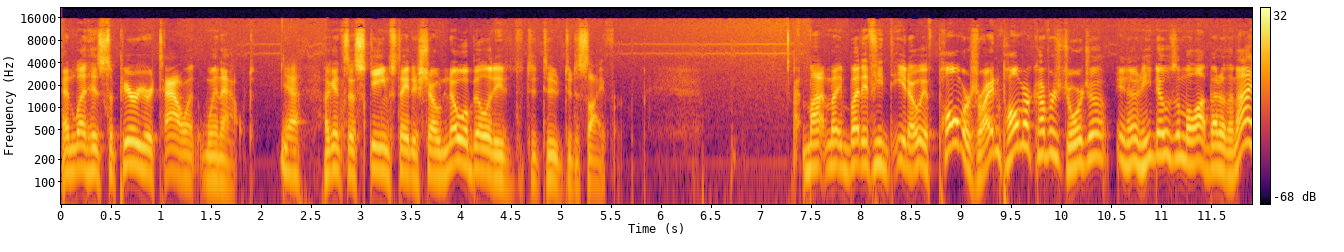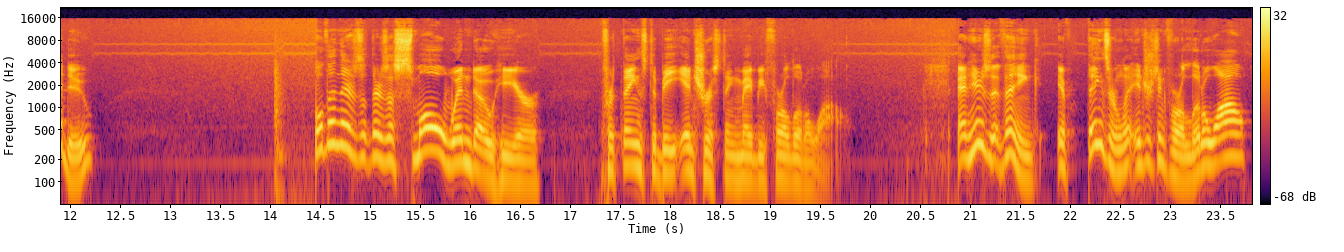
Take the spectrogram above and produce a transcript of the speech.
and let his superior talent win out. Yeah. Against a scheme state has shown no ability to, to, to decipher. My, my, but if he, you know, if Palmer's right and Palmer covers Georgia, you know, and he knows them a lot better than I do, well, then there's there's a small window here for things to be interesting, maybe for a little while. And here's the thing: if things are interesting for a little while,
